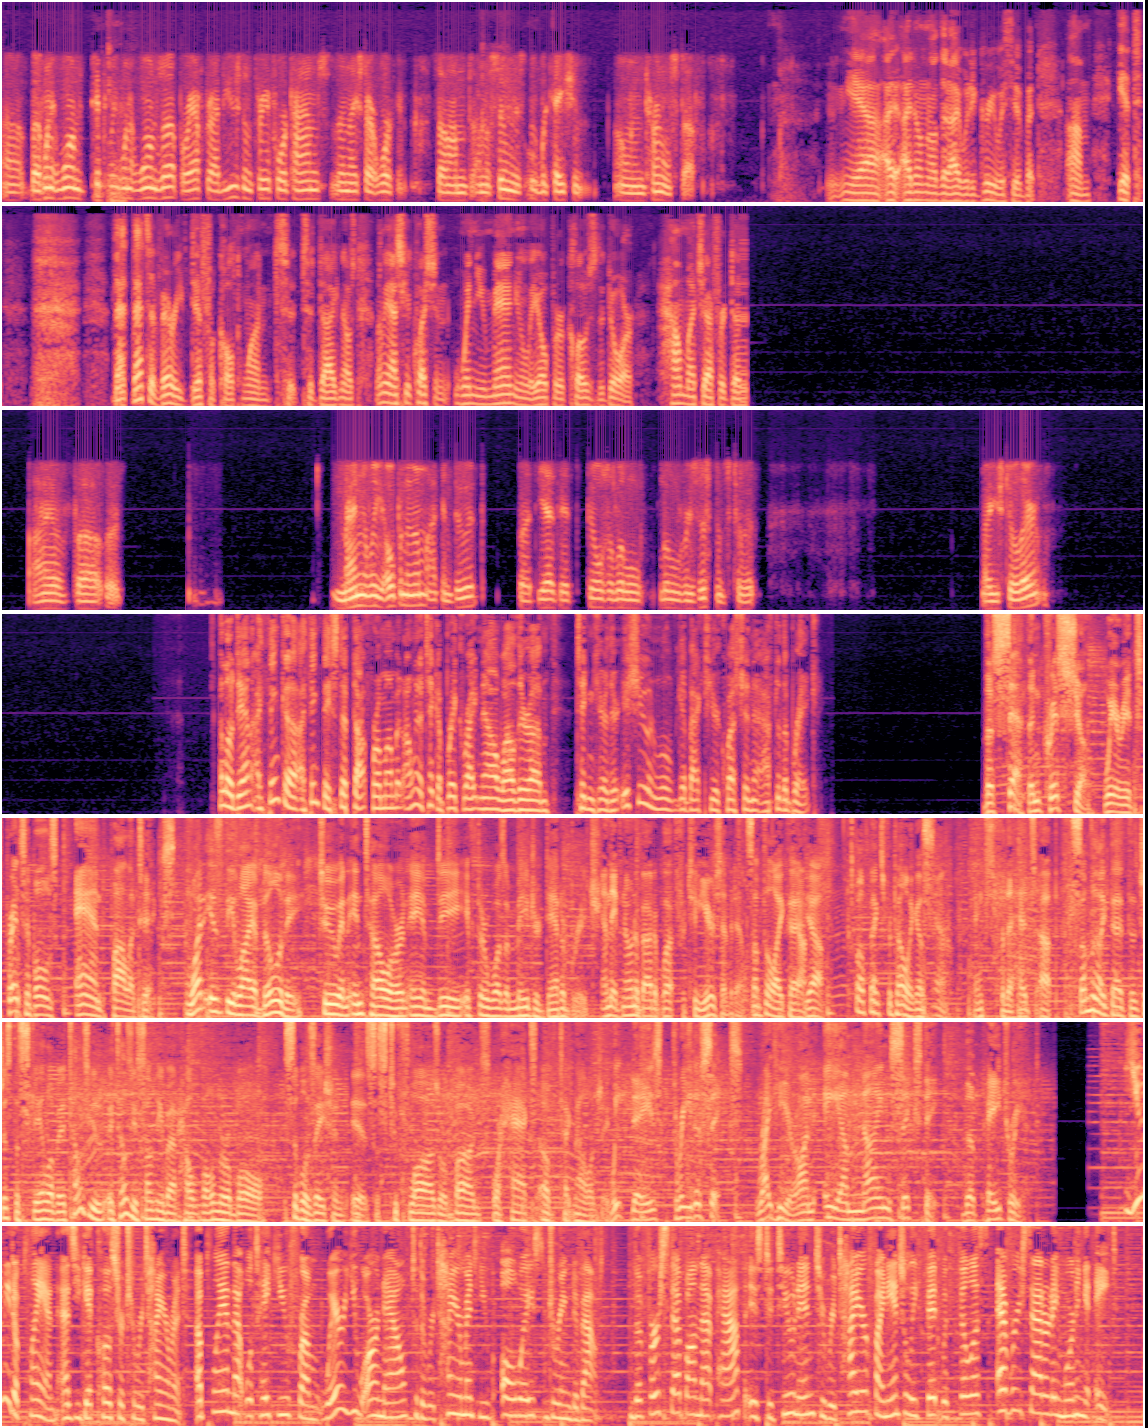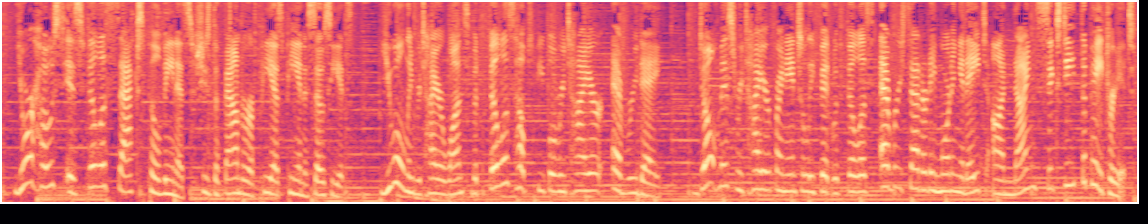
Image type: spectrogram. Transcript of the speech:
Uh, but when it warms, typically when it warms up, or after I've used them three or four times, then they start working. So I'm I'm assuming it's lubrication on internal stuff. Yeah, I, I don't know that I would agree with you, but um, it that that's a very difficult one to, to diagnose. Let me ask you a question. When you manually open or close the door, how much effort does I have uh, manually opening them. I can do it, but yet it feels a little little resistance to it. Are you still there? Hello, Dan. I think uh, I think they stepped out for a moment. I'm going to take a break right now while they're um, taking care of their issue, and we'll get back to your question after the break. The Seth and Chris Show, where it's principles and politics. What is the liability to an Intel or an AMD if there was a major data breach? And they've known about it, what, for two years, evidently. Something like that, yeah. Well, thanks for telling us. Yeah. Thanks for the heads up. Something like that, the- just the scale of it, it tells you it tells you something about how vulnerable civilization is to flaws or bugs or hacks of technology. Weekdays, 3 to 6, right here on AM 960, The Patriot. You need a plan as you get closer to retirement. A plan that will take you from where you are now to the retirement you've always dreamed about. The first step on that path is to tune in to Retire Financially Fit with Phyllis every Saturday morning at 8. Your host is Phyllis Sachs Pilvinus. She's the founder of PSP and Associates. You only retire once, but Phyllis helps people retire every day. Don't miss Retire Financially Fit with Phyllis every Saturday morning at 8 on 960 The Patriot.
